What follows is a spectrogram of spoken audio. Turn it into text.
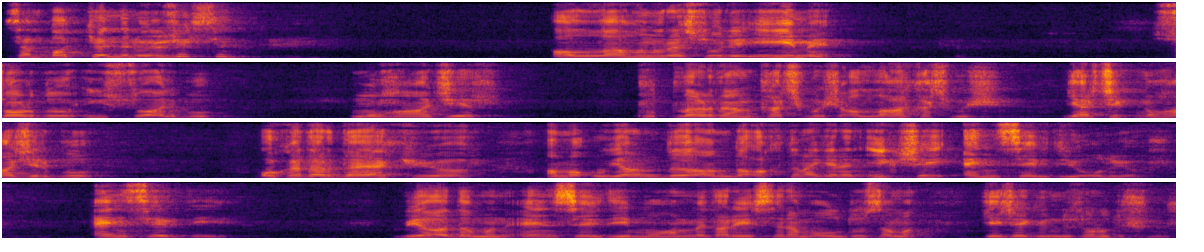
Sen bak kendine öleceksin. Allah'ın Resulü iyi mi? Sorduğu ilk sual bu. Muhacir. Putlardan kaçmış, Allah'a kaçmış. Gerçek muhacir bu. O kadar dayak yiyor ama uyandığı anda aklına gelen ilk şey en sevdiği oluyor. En sevdiği. Bir adamın en sevdiği Muhammed Aleyhisselam olduğu zaman gece gündüz onu düşünür.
